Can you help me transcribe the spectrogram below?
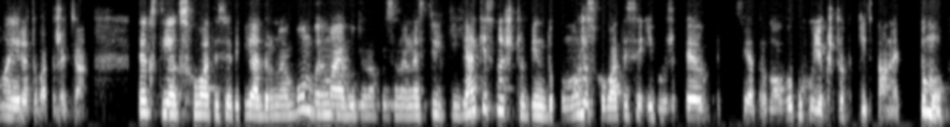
має рятувати життя. Текст, як сховатися від ядерної бомби, має бути написаний настільки якісно, що він допоможе сховатися і вижити від ядерного вибуху, якщо такий станеться. Тому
